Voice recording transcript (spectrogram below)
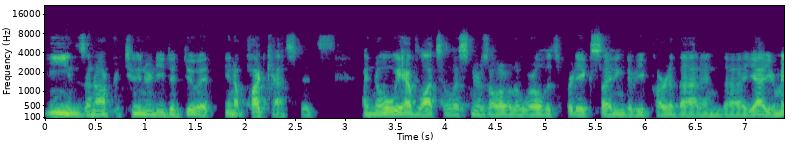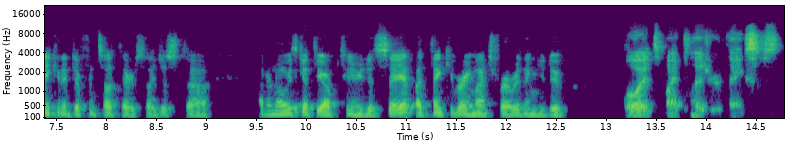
means and opportunity to do it in a podcast. It's I know we have lots of listeners all over the world. It's pretty exciting to be part of that, and uh, yeah, you're making a difference out there. So I just uh, I don't always get the opportunity to say it, but thank you very much for everything you do. Oh, it's my pleasure. Thanks.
